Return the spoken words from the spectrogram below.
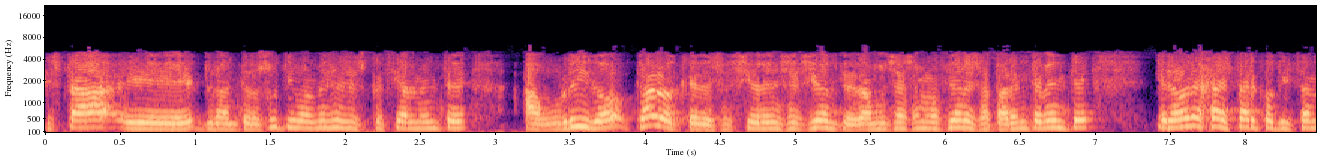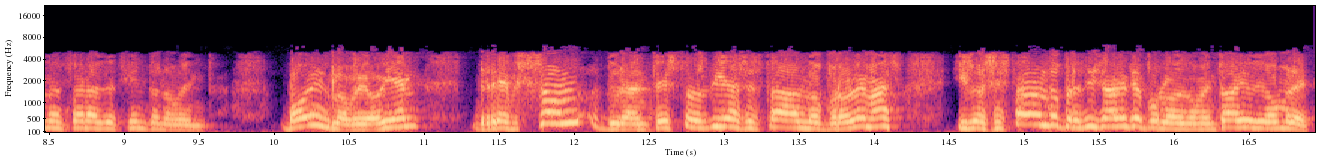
está eh, durante los últimos meses especialmente aburrido. Claro que de sesión en sesión te da muchas emociones aparentemente, pero no deja de estar cotizando en zonas de 190. Boeing lo veo bien. Repsol durante estos días está dando problemas y los está dando precisamente por lo que comentaba yo. Digo, hombre,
